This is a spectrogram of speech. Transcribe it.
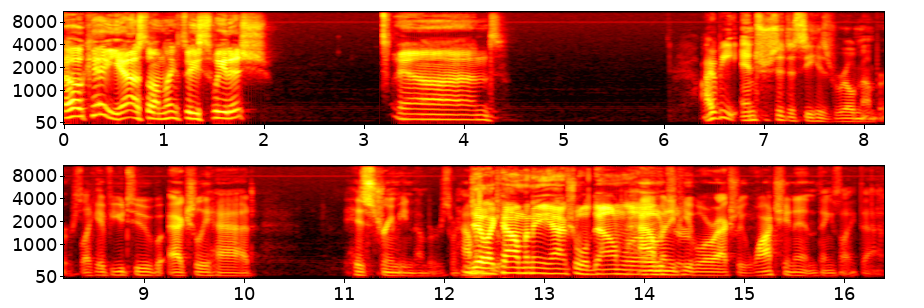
Okay, yeah. So I'm like, so he's Swedish, and I'd be interested to see his real numbers, like if YouTube actually had his streaming numbers, or how yeah, many like how many actual downloads? how many or- people are actually watching it and things like that.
